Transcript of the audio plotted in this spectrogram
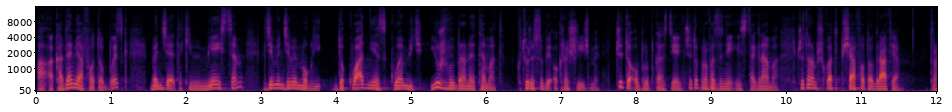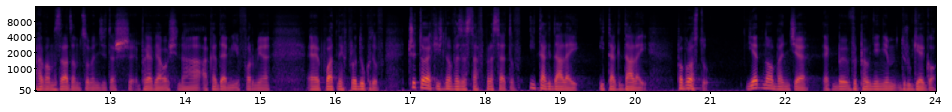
a Akademia Fotobłysk będzie takim miejscem, gdzie będziemy mogli dokładnie zgłębić już wybrany temat, który sobie określiliśmy. Czy to obróbka zdjęć, czy to prowadzenie Instagrama, czy to na przykład psia fotografia, Trochę Wam zdradzam, co będzie też pojawiało się na Akademii w formie e, płatnych produktów, czy to jakiś nowy zestaw presetów i tak dalej, i tak dalej. Po prostu jedno będzie jakby wypełnieniem drugiego,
